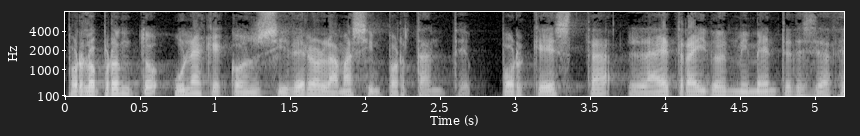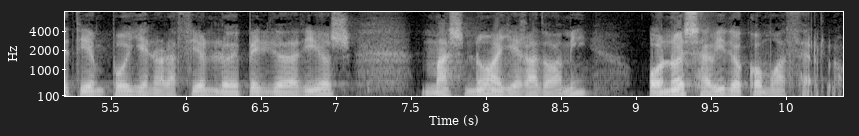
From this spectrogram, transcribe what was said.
Por lo pronto, una que considero la más importante, porque esta la he traído en mi mente desde hace tiempo y en oración lo he pedido a Dios, mas no ha llegado a mí, o no he sabido cómo hacerlo.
